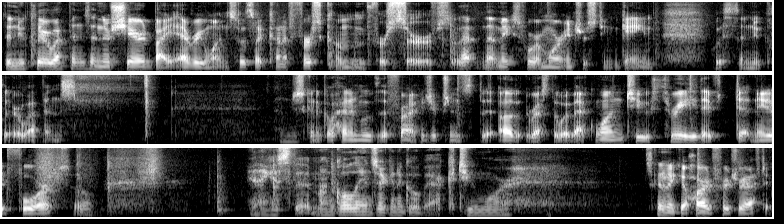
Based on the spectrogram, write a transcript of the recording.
the nuclear weapons, and they're shared by everyone. So it's like kind of first come, first serve. So that, that makes for a more interesting game with the nuclear weapons. I'm just going to go ahead and move the Pharaonic Egyptians the, other, the rest of the way back. One, two, three. They've detonated four. So, and I guess the Mongolians are going to go back two more. It's going to make it hard for a Giraffe to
